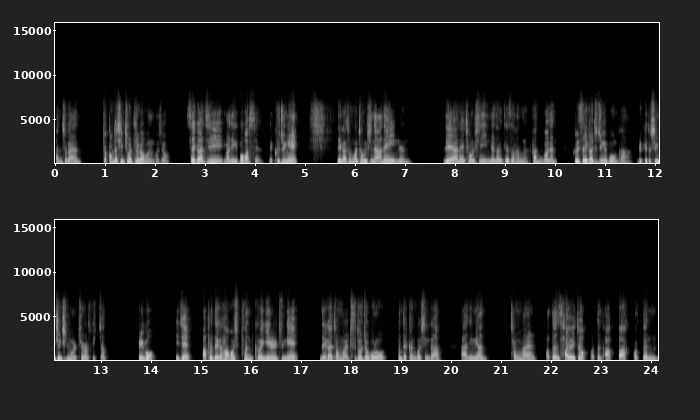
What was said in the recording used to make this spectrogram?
한 주간 조금 더 심층으로 들어가 보는 거죠. 세 가지 만약에 뽑았어요. 그 중에 내가 정말 정신 안에 있는, 내 안에 정신이 있는 상태에서 한, 한 거는 그 세 가지 중에 뭔가, 이렇게 또 심층 질문을 들어갈 수 있죠. 그리고 이제 앞으로 내가 하고 싶은 그 일 중에 내가 정말 주도적으로 선택한 것인가? 아니면 정말 어떤 사회적, 어떤 압박, 어떤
